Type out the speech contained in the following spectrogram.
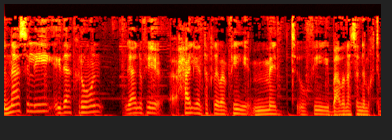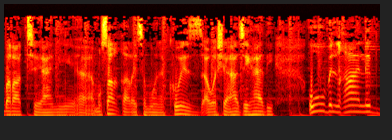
الناس اللي يذاكرون لأنه في حاليا تقريبا في mid وفي بعض الناس عندهم اختبارات يعني آه، مصغرة يسمونها quiz أو أشياء زي هذه. وبالغالب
